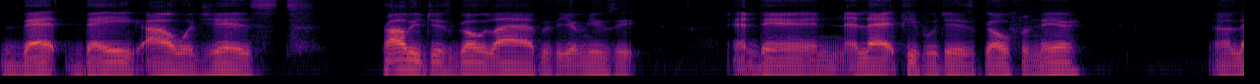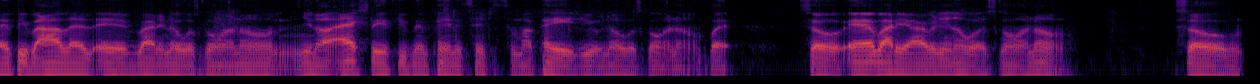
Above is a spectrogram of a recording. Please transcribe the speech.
that day, I would just probably just go live with your music and then let people just go from there. Uh, let people, I'll let everybody know what's going on. You know, actually, if you've been paying attention to my page, you'll know what's going on. But so everybody already know what's going on. So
